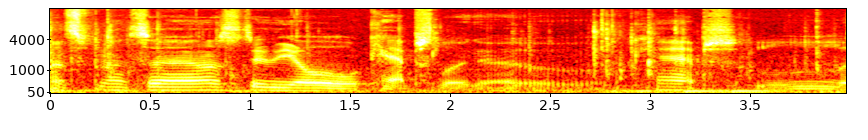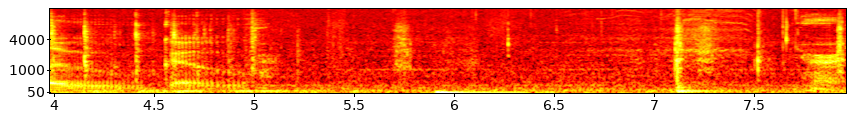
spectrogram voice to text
Let's let's uh, let's do the old Caps logo. Caps logo. All right.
